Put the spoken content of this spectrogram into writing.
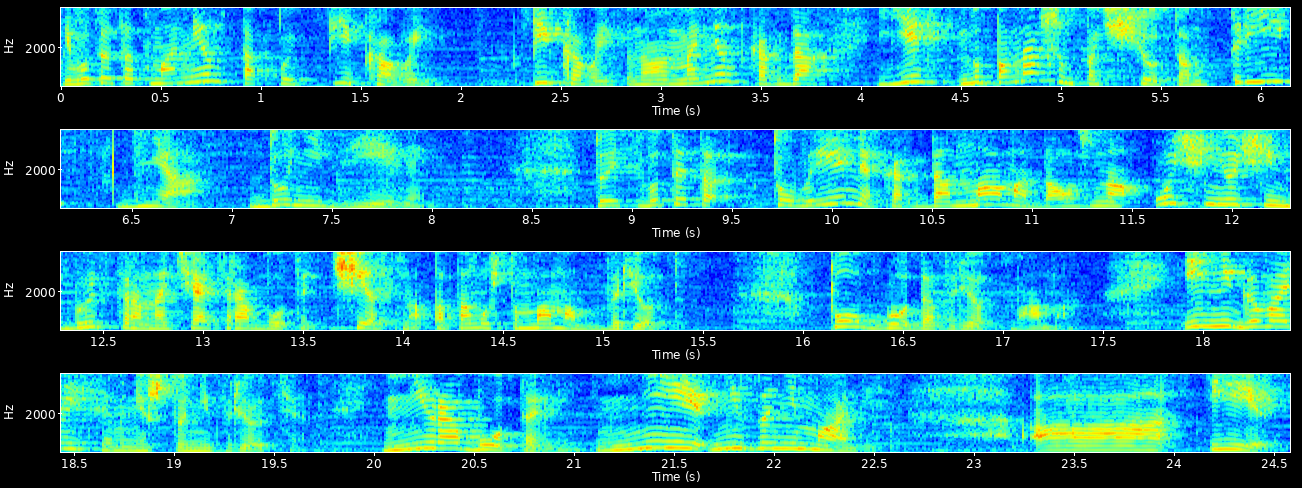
И вот этот момент такой пиковый, пиковый момент, когда есть, ну по нашим подсчетам, три дня до недели – то есть вот это то время, когда мама должна очень-очень быстро начать работать, честно, потому что мама врет. Полгода врет мама. И не говорите мне, что не врете. Не работали, не, не занимались. А, и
